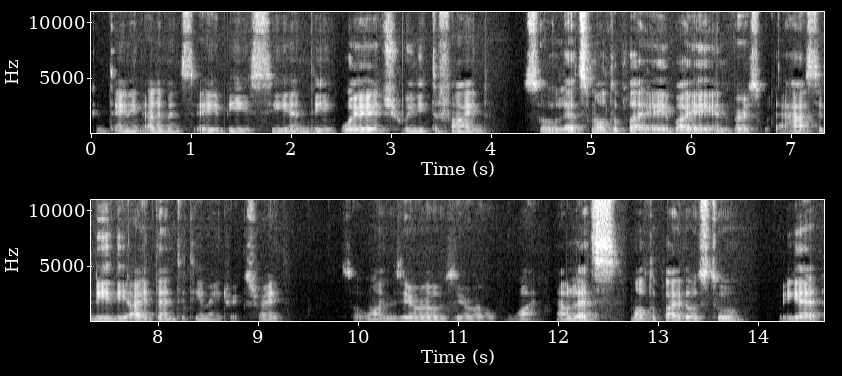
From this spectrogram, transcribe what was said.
containing elements A, B, C, and D, which we need to find. So let's multiply A by A inverse. That has to be the identity matrix, right? So 1, 0, 0, 1. Now let's multiply those two. We get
